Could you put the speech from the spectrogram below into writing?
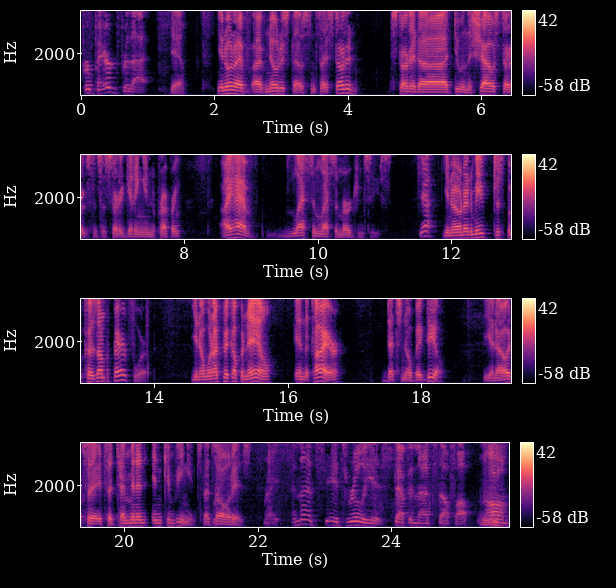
prepared for that? Yeah. You know what I've I've noticed though since I started started uh doing the show, started since I started getting into prepping, I have less and less emergencies. Yeah, You know what I mean? Just because I'm prepared for it. You know, when I pick up a nail in the tire, that's no big deal. You know, it's a it's a ten minute inconvenience. That's all it is. Right, and that's it's really is stepping that stuff up. Mm-hmm. Um,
